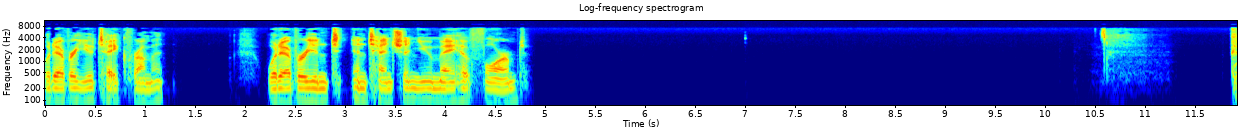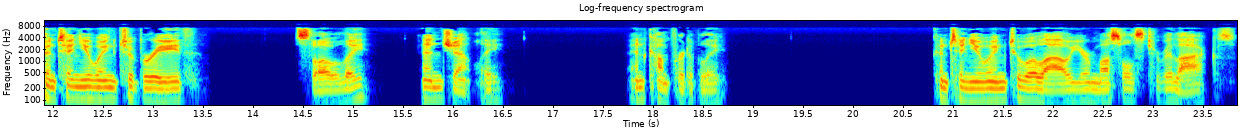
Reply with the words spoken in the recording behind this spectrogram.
whatever you take from it, whatever in- intention you may have formed. Continuing to breathe slowly and gently and comfortably, continuing to allow your muscles to relax,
